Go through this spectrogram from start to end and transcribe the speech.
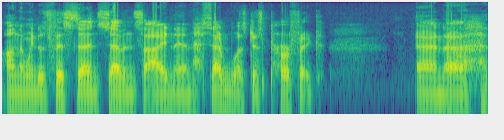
on the Windows Vista and 7 side, and 7 was just perfect. And uh,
